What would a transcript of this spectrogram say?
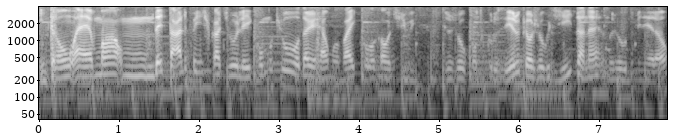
Então é uma- um detalhe pra gente ficar de olho aí como que o Odair Helman vai colocar o time no jogo contra o Cruzeiro, que é o jogo de ida, né? No jogo do Mineirão.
